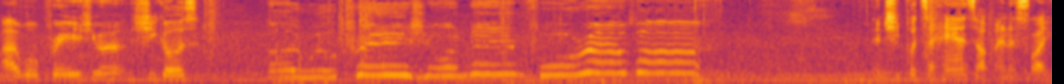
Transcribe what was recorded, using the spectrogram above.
I will praise your. She goes. I will praise your name forever. And she puts her hands up, and it's like,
